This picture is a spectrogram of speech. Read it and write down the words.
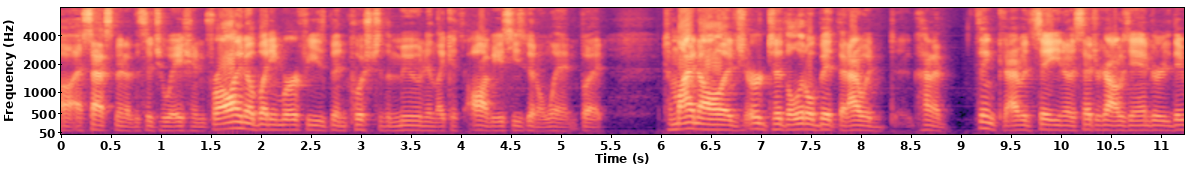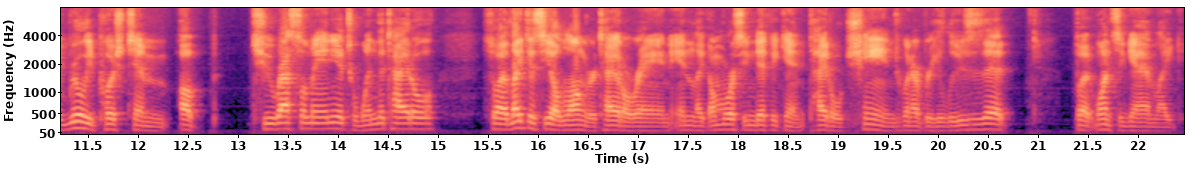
uh, assessment of the situation. For all I know, Buddy Murphy's been pushed to the moon, and like it's obvious he's going to win. But to my knowledge, or to the little bit that I would kind of think, I would say, you know, Cedric Alexander, they really pushed him up to WrestleMania to win the title. So I'd like to see a longer title reign and like a more significant title change whenever he loses it. But once again, like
